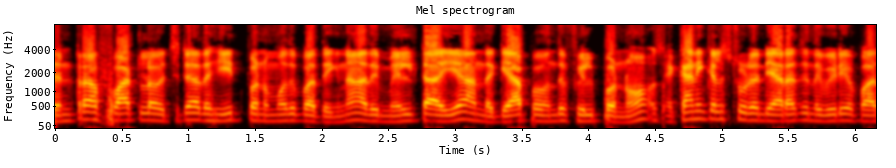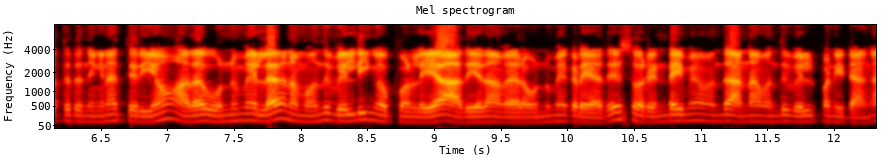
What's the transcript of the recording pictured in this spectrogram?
சென்டர் ஆஃப் பாட்டில் வச்சுட்டு அதை ஹீட் பண்ணும்போது பார்த்தீங்கன்னா அது மெல்ட் ஆகி அந்த கேப்பை வந்து ஃபில் பண்ணும். மெக்கானிக்கல் ஸ்டூடெண்ட் யாராச்சும் இந்த வீடியோ பார்த்துட்டு இருந்தீங்கன்னா தெரியும். அதாவது ஒண்ணுமே இல்லை நம்ம வந்து வெல்டிங் வைப்போம் இல்லையா? அதே தான் வேற ஒன்றுமே கிடையாது. ஸோ ரெண்டையுமே வந்து அண்ணா வந்து வெல்ட் பண்ணிட்டாங்க.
